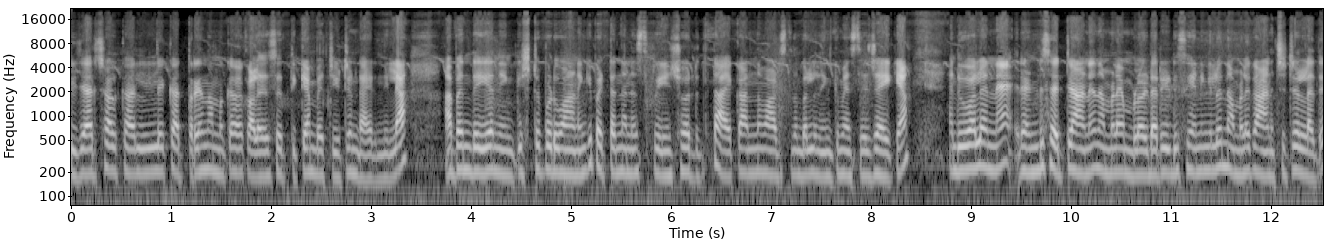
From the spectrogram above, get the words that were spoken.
വിചാരിച്ച ആൾക്കാരിലേക്ക് അത്രയും നമുക്ക് ആ കളേഴ്സ് എത്തിക്കാൻ പറ്റിയിട്ടുണ്ടായിരുന്നില്ല. അപ്പോൾ എന്ത് ചെയ്യുക നിങ്ങൾക്ക് ഇഷ്ടപ്പെടുവാണെങ്കിൽ പെട്ടെന്ന് തന്നെ സ്ക്രീൻഷോട്ട് എടുത്ത് താഴെ കാണുന്ന വാട്സപ്പ് നമ്പറിൽ നിങ്ങൾക്ക് മെസ്സേജ് അയക്കാം. അതുപോലെ തന്നെ രണ്ട് സെറ്റാണ് നമ്മൾ എംബ്രോയ്ഡറി ഡിസൈനിങ്ങിലും നമ്മൾ കാണിച്ചിട്ടുള്ളത്.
